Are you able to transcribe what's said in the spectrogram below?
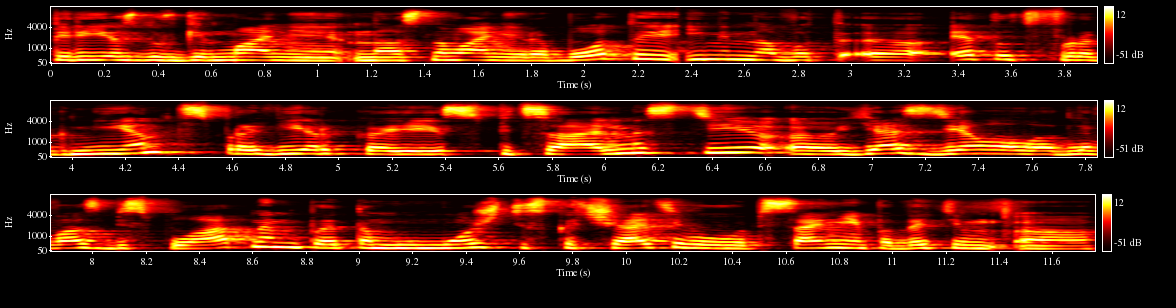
переезду в Германию на основании работы. Именно вот э, этот фрагмент с проверкой специальности э, я сделала для вас бесплатным, поэтому можете скачать его в описании под этим э,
